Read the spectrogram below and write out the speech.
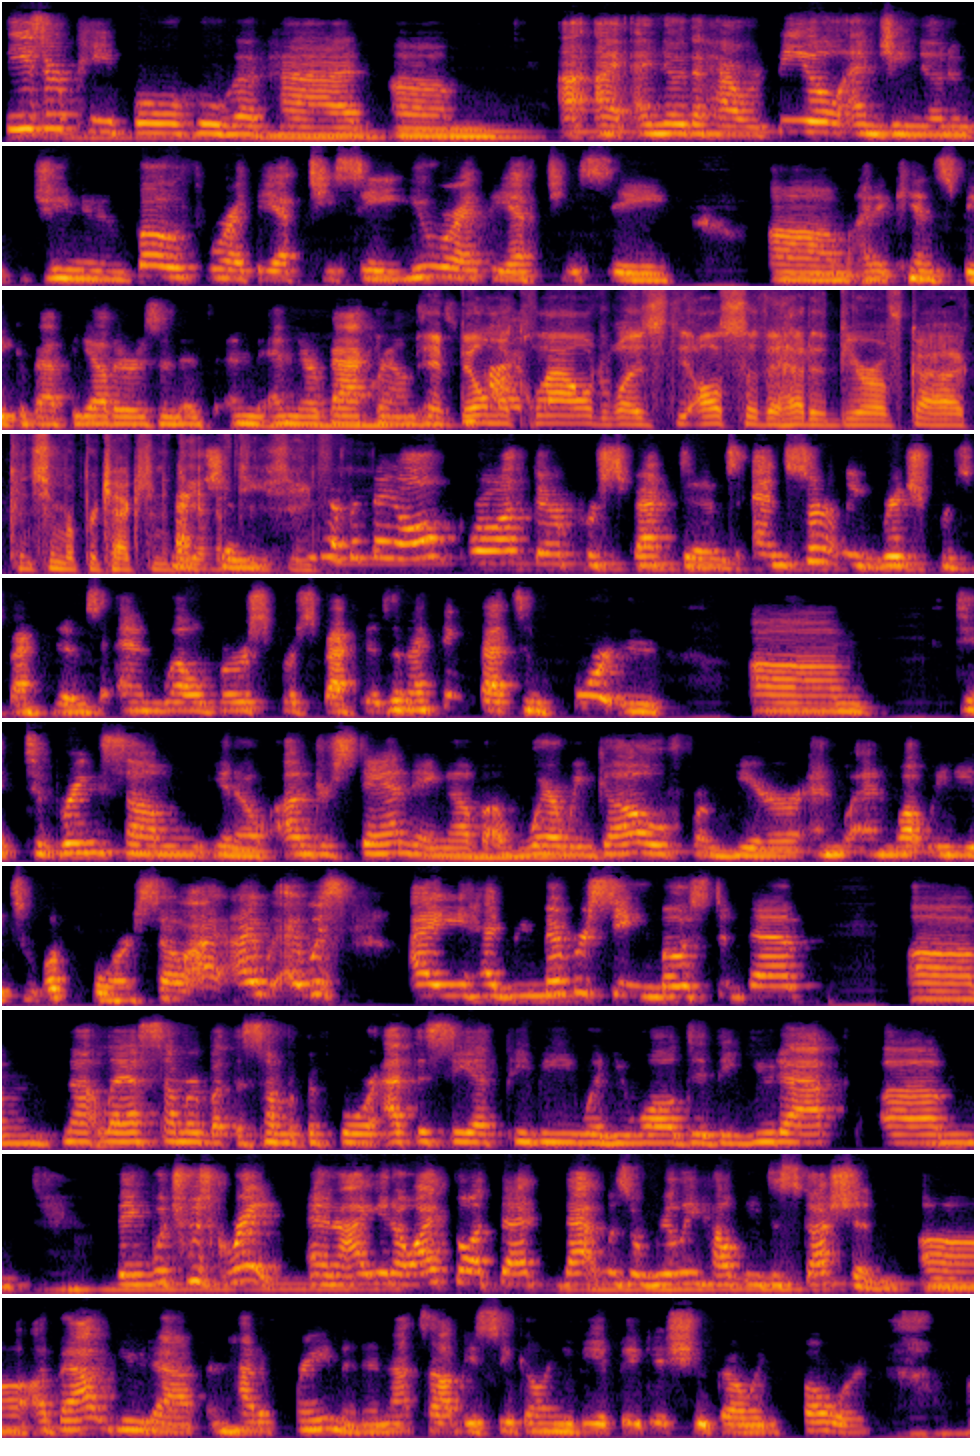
These are people who have had. Um, I, I, know that Howard Beal and Jean Noonan, Jean Noonan both were at the FTC. You were at the FTC. Um, and I can't speak about the others and and, and their backgrounds. And Bill. MacLeod was the, also the head of the Bureau of uh, Consumer Protection at the FTC. Yeah, but they all brought their perspectives and certainly rich perspectives and well versed perspectives, and I think that's important. Um, to, to bring some you know understanding of, of where we go from here and and what we need to look for. So I, I, I was I had remember seeing most of them. Um, not last summer, but the summer before at the CFPB when you all did the UDAP um, thing, which was great. And I, you know, I thought that that was a really healthy discussion uh, about UDAP and how to frame it, and that's obviously going to be a big issue going forward.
